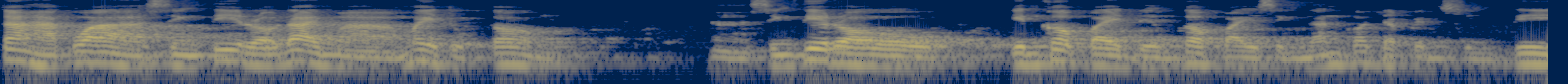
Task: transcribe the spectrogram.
ถ้าหากว่าสิ่งที่เราได้มาไม่ถูกต้อง สิ่งที่เรา กินเข้าไปดื่มเข้าไปสิ่งนั้นก็จะเป็นสิ่งที่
